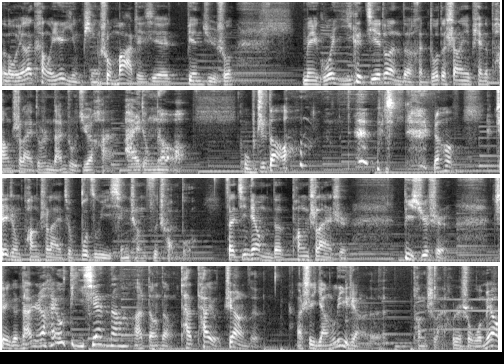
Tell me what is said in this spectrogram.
我原来看过一个影评，说骂这些编剧说，美国一个阶段的很多的商业片的 punch line 都是男主角喊 I don't know，我不知道，不 知然后这种 punch line 就不足以形成自传播。在今天我们的 punch line 是。必须是这个男人还有底线呢啊等等，他他有这样的啊是杨丽这样的捧出来，或者说我们要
